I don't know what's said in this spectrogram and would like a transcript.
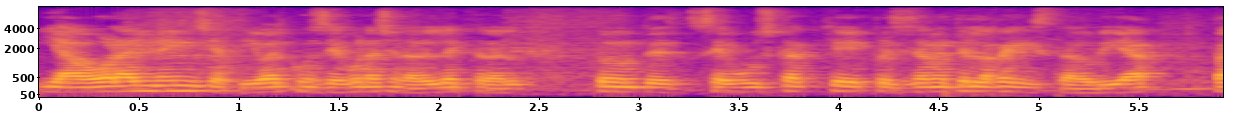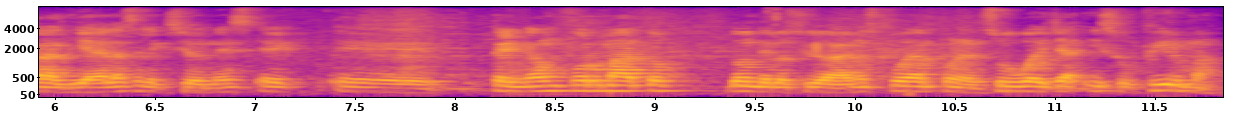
y ahora hay una iniciativa del Consejo Nacional Electoral donde se busca que precisamente la registraduría para el día de las elecciones eh, eh, tenga un formato donde los ciudadanos puedan poner su huella y su firma,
